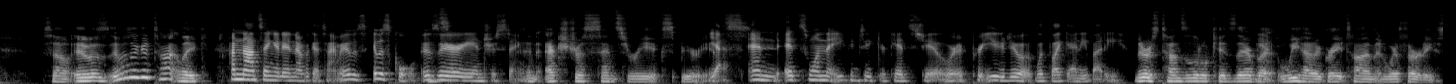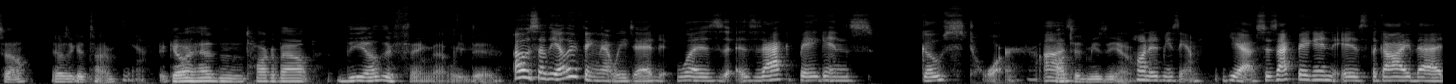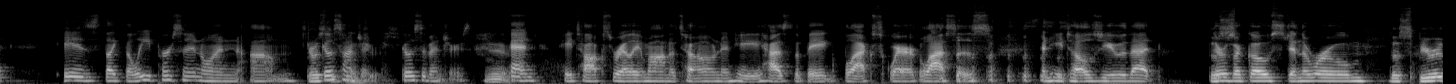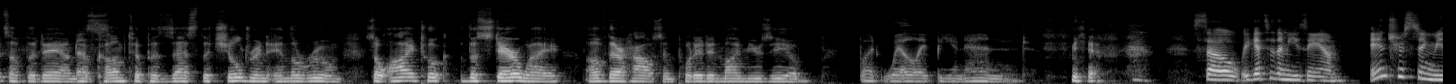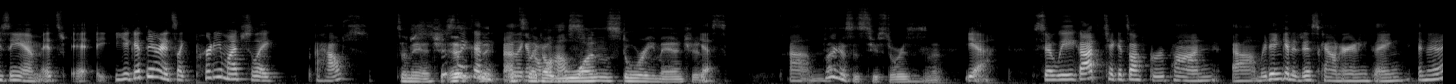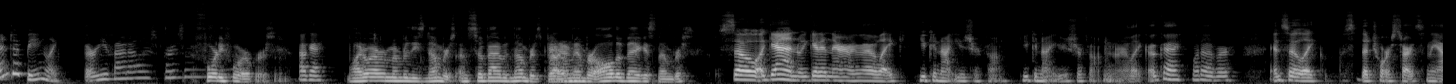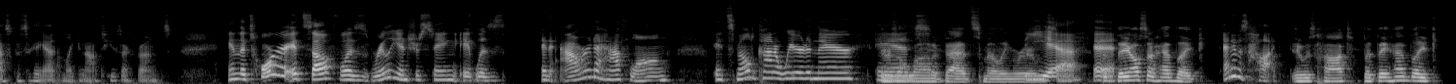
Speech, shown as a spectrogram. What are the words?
So it was it was a good time, like I'm not saying I didn't have a good time. It was it was cool. It was very interesting. an extra sensory experience. yes, and it's one that you can take your kids to, or you could do it with like anybody. There was tons of little kids there, but we had a great time, and we're 30, so it was a good time. Yeah. Go ahead and talk about the other thing that we did. Oh, so the other thing that we did was Zak Bagans ghost tour. Uh, Haunted Museum. Haunted Museum. Yeah. So Zach Bagan is the guy that is like the lead person on um Ghost Ghost Hunter, Adventures. Ghost Adventures, Yeah. and he talks really monotone, and he has the big black square glasses, and he tells you that The there's a ghost in the room. The spirits of the damned have This- come to possess the children in the room, so I took the stairway of their house and put it in my museum. But will it be an end? yeah. So we get to the museum. Interesting museum. It's it, you get there and it's like pretty much like a house. It's a mansion. just like It- a- it- like it's a like a one story mansion. Yes. Um. I guess it's two stories, isn't it? Yeah. So we got tickets off Groupon. Um, we didn't get a discount or anything, and it ended up being like thirty-five dollars per person. 44 a person. Okay. Why do I remember these numbers? I'm so bad with numbers, but I I, don't know. remember all the Vegas numbers. So again, we get in there and they're like, "You cannot use your phone. You cannot use your phone." And we're like, "Okay, whatever." And so like the tour starts and they ask us again, like, not to use our phones. And the tour itself was really interesting. It was an hour and a half long. it smelled kind of weird in there. There's a lot of bad smelling rooms. yeah, But eh, they also had like and it was hot. it was hot, but they had like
